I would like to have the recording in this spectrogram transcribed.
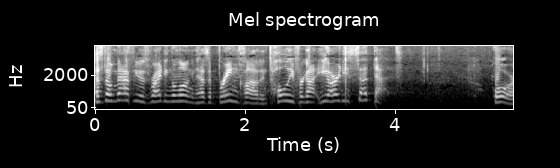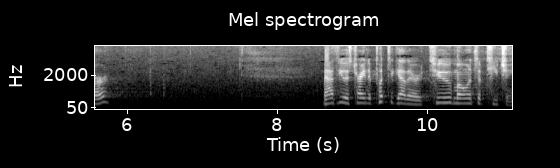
As though Matthew is riding along and has a brain cloud and totally forgot he already said that. Or Matthew is trying to put together two moments of teaching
